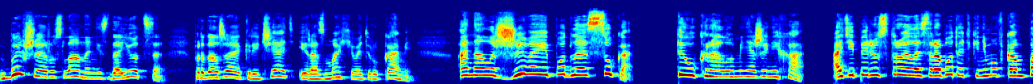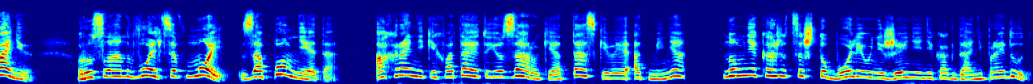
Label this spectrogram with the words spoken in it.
Бывшая Руслана не сдается, продолжая кричать и размахивать руками. «Она лживая и подлая сука! Ты украла у меня жениха, а теперь устроилась работать к нему в компанию!» Руслан Вольцев мой! Запомни это!» Охранники хватают ее за руки, оттаскивая от меня, но мне кажется, что боли и унижения никогда не пройдут.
